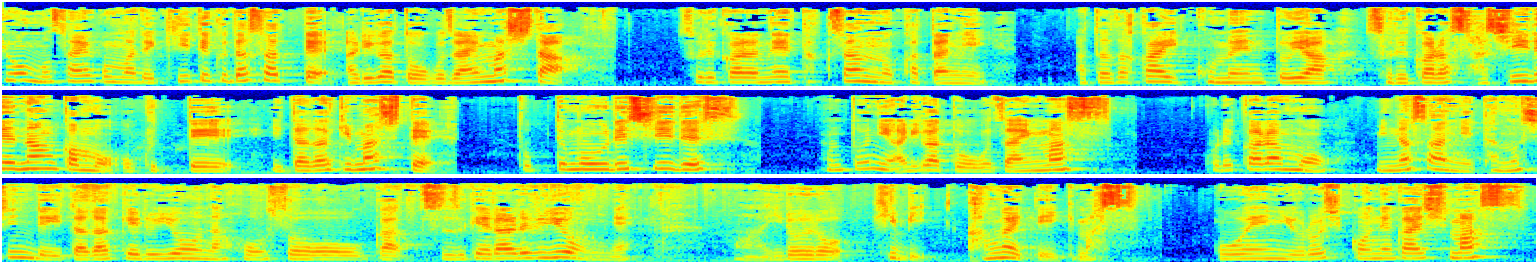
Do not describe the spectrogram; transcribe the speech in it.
今日も最後まで聞いてくださってありがとうございました。それからねたくさんの方に温かいコメントやそれから差し入れなんかも送っていただきましてとっても嬉しいです。本当にありがとうございます。これからも皆さんに楽しんでいただけるような放送が続けられるようにね、まあ、いろいろ日々考えていきます。応援よろしくお願いします。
